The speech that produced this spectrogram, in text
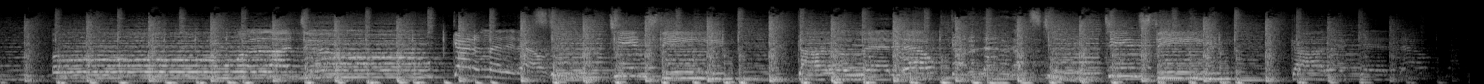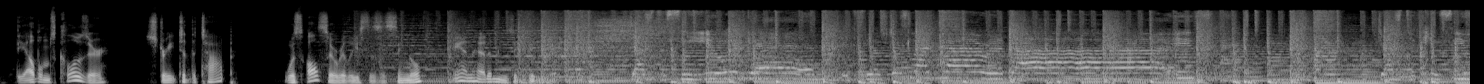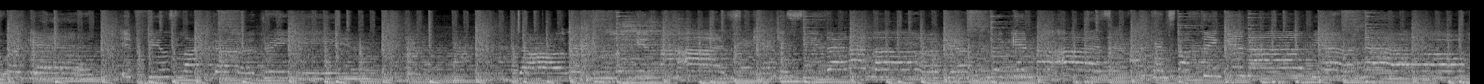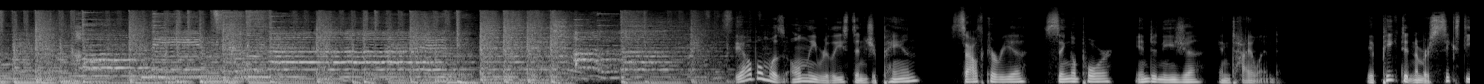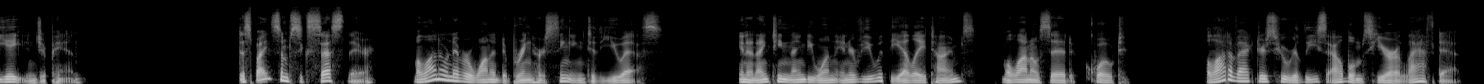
Album's closer, Straight to the Top, was also released as a single and had a music video. Album was only released in Japan, South Korea, Singapore, Indonesia, and Thailand. It peaked at number 68 in Japan. Despite some success there, Milano never wanted to bring her singing to the US. In a 1991 interview with the LA Times, Milano said, quote, A lot of actors who release albums here are laughed at.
